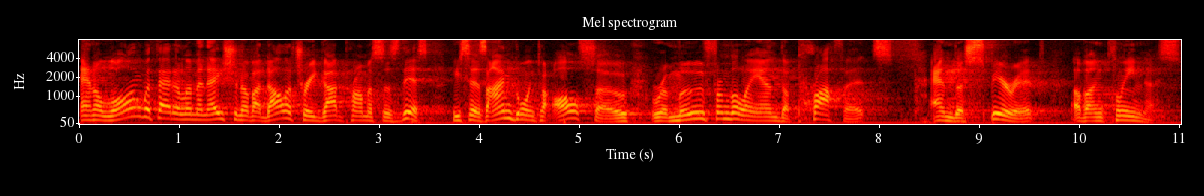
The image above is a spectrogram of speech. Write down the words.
And along with that elimination of idolatry, God promises this. He says, I'm going to also remove from the land the prophets and the spirit of uncleanness.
